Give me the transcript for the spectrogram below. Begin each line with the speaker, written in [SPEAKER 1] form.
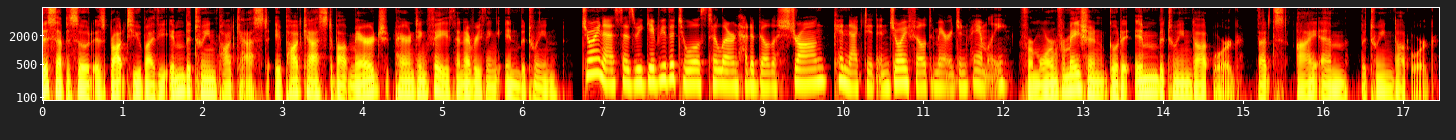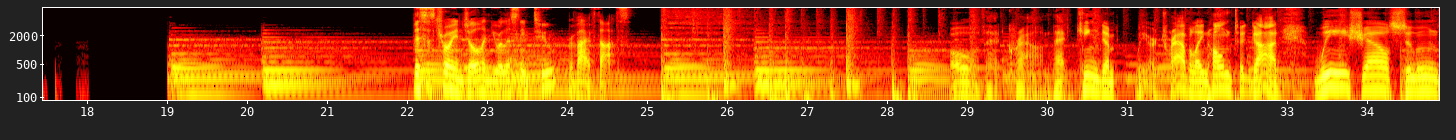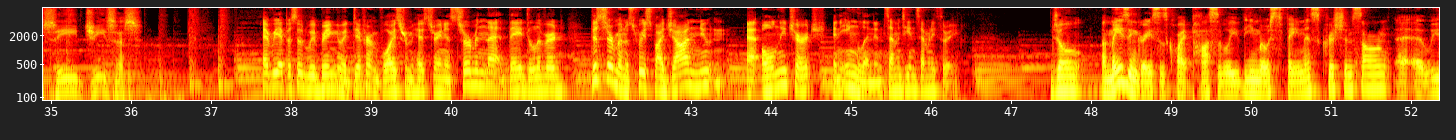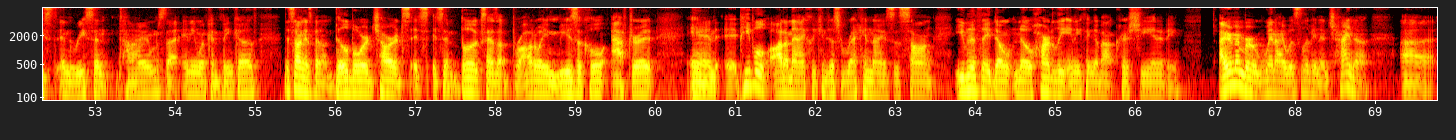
[SPEAKER 1] This episode is brought to you by the In Between Podcast, a podcast about marriage, parenting, faith, and everything in between.
[SPEAKER 2] Join us as we give you the tools to learn how to build a strong, connected, and joy filled marriage and family.
[SPEAKER 1] For more information, go to inbetween.org. That's inbetween.org.
[SPEAKER 3] This is Troy and Joel, and you are listening to Revive Thoughts.
[SPEAKER 4] Oh, that crown, that kingdom. We are traveling home to God. We shall soon see Jesus.
[SPEAKER 5] Every episode, we bring you a different voice from history and a sermon that they delivered. This sermon was preached by John Newton at Olney Church in England in 1773.
[SPEAKER 3] Joel, Amazing Grace is quite possibly the most famous Christian song, at least in recent times, that anyone can think of. The song has been on Billboard charts, it's, it's in books, has a Broadway musical after it, and it, people automatically can just recognize the song, even if they don't know hardly anything about Christianity. I remember when I was living in China, uh,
